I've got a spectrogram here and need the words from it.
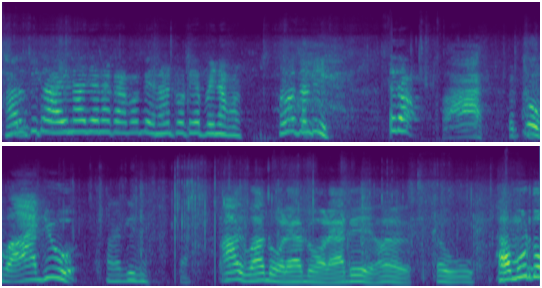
સારું છે તો આઈ ના જાય ને કાપા બેના ટોટિયા પી નાખો. ચલો જલ્દી. થઈ જાઓ. આ તો વાજ્યું. હા કીધું. આ વા દોડ્યા દોડ્યા તે હમૂર તો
